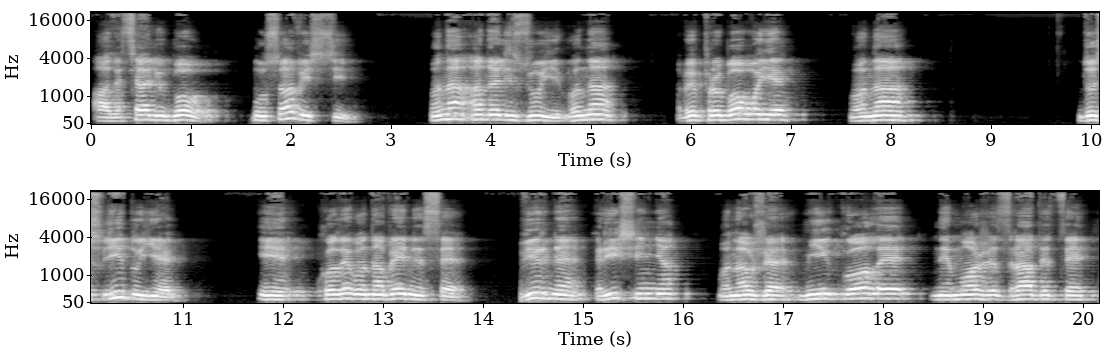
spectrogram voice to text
Але ця любов у совісті, вона аналізує, вона випробовує, вона дослідує. І коли вона винесе вірне рішення, вона вже ніколи не може зрадити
